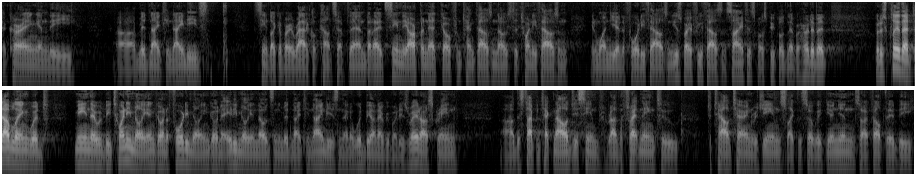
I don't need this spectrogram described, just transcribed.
occurring in the uh, mid 1990s seemed like a very radical concept then, but I'd seen the ARPANET go from 10,000 nodes to 20,000 in one year to 40,000, used by a few thousand scientists. Most people had never heard of it. But it's clear that doubling would mean there would be 20 million, going to 40 million, going to 80 million nodes in the mid 1990s, and then it would be on everybody's radar screen. Uh, this type of technology seemed rather threatening to totalitarian regimes like the Soviet Union, so I felt they'd be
